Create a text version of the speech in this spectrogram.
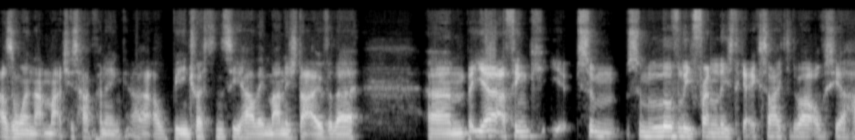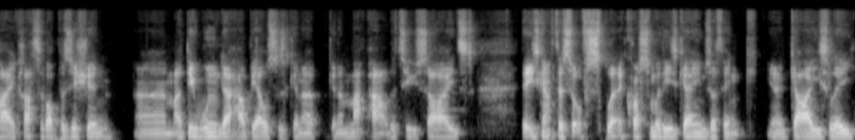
as and when that match is happening. Uh, I'll be interested to see how they manage that over there. Um, but yeah, I think some some lovely friendlies to get excited about. Obviously, a high class of opposition. Um, I do wonder how Bielsa's going to going to map out the two sides. That he's going to have to sort of split across some of these games. I think you know Guiseley,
